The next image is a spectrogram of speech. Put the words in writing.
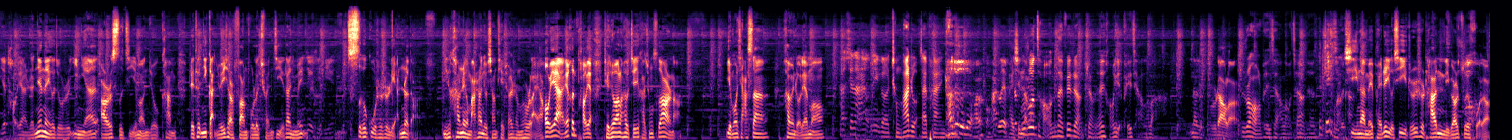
也讨厌人家那个就是一年二十四集嘛，你就看呗。这他你感觉一下放出了全季，但你没四个故事是连着的。你看这个马上就想铁拳什么时候来啊？讨厌，也很讨厌。铁拳完了还有杰西卡琼斯二呢，夜魔侠三。捍卫者联盟，他现在还有那个惩罚者在拍，你知道吗？对对对，好像惩罚者也拍新不是说好像奈飞这两这两年好像也赔钱了吧？那就不知道了。据说好像赔钱了，我前两天这几个戏应该没赔，这几个戏一直是他里边最火的哦，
